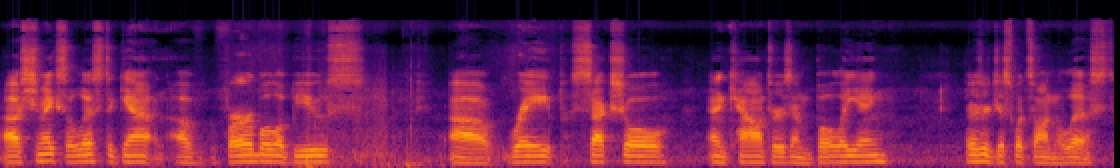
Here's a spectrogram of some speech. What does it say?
Uh, she makes a list again of verbal abuse, uh, rape, sexual encounters, and bullying. Those are just what's on the list.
